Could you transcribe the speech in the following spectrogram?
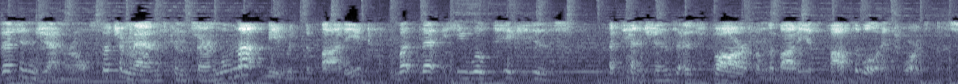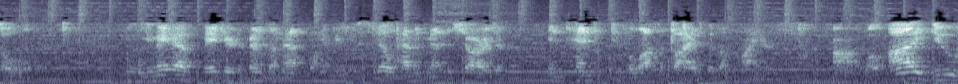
that in general, such a man's concern will not be with the body, but that he will take his attentions as far from the body as possible and towards the soul? You may have made your defense on that point, but you still haven't met the charge of intent to philosophize with a minor. Ah, well, I do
